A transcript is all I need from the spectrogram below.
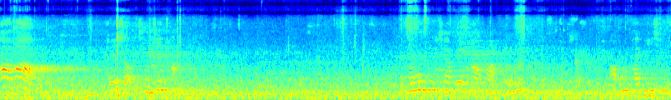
二号，选手请进场。我们注意一下背号哈。好，我们排平行。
